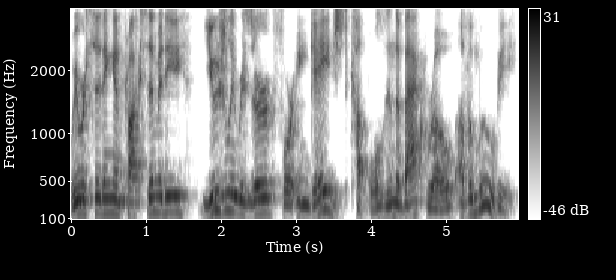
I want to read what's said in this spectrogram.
we were sitting in proximity usually reserved for engaged couples in the back row of a movie.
